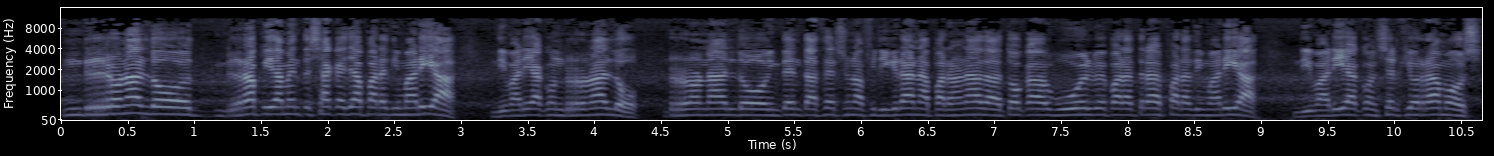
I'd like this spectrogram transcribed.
Ronaldo rápidamente saca ya para Di María. Di María con Ronaldo. Ronaldo intenta hacerse una filigrana para nada. Toca, vuelve para atrás para Di María. Di María con Sergio Ramos.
